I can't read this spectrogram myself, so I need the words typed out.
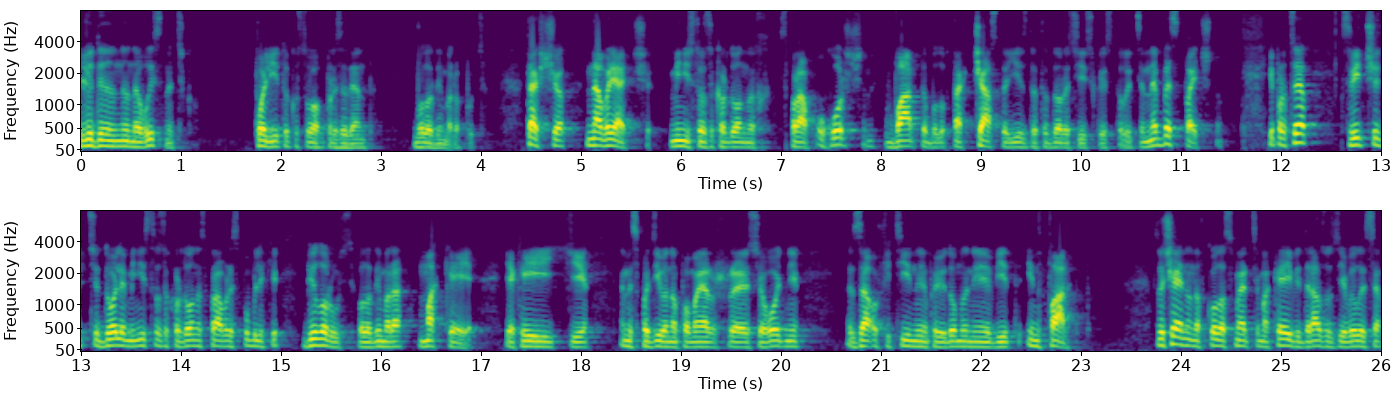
людиноненависницьку політику свого президента Володимира Путіна. Так що навряд чи міністру закордонних справ Угорщини варто було б так часто їздити до російської столиці. Небезпечно. І про це свідчить доля міністра закордонних справ Республіки Білорусь Володимира Макея, який несподівано помер е, сьогодні за офіційними повідомленнями від інфаркту. Звичайно, навколо смерті Макея відразу з'явилися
